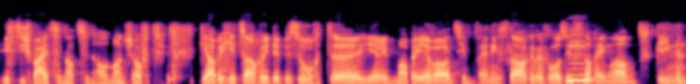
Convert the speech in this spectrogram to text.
ist die Schweizer Nationalmannschaft. Die habe ich jetzt auch wieder besucht. Äh, hier in Marbella waren sie im Trainingslager, bevor sie mhm. jetzt nach England gingen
